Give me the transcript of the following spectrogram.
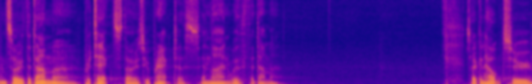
And so the Dhamma protects those who practice in line with the Dhamma. So it can help to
